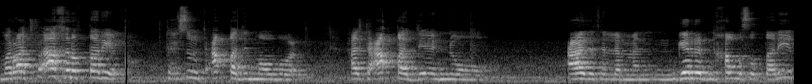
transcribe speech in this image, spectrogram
مرات في آخر الطريق تحس إنه تعقد الموضوع. هل تعقد إنه عادة لما نقرب نخلص الطريق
